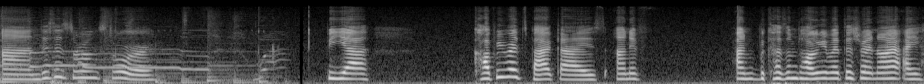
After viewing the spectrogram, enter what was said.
And this is the wrong store. But yeah, copyright's bad, guys. And if and because I'm talking about this right now, I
